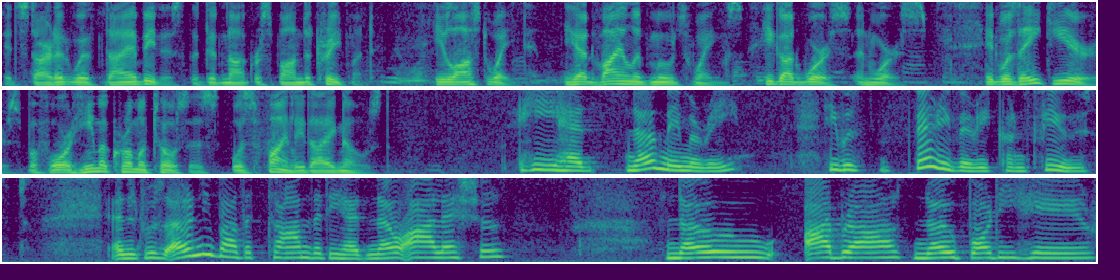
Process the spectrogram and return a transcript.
It started with diabetes that did not respond to treatment. He lost weight. He had violent mood swings. He got worse and worse. It was eight years before hemochromatosis was finally diagnosed. He had no memory. He was very, very confused. And it was only by the time that he had no eyelashes, no eyebrows, no body hair,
